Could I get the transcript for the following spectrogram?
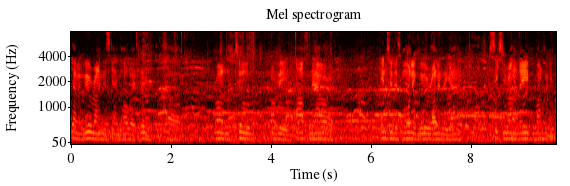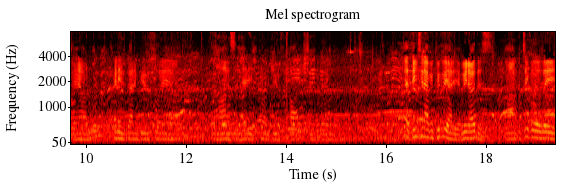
Yeah, I mean, we were running this game the whole way through. So right until probably half an hour into this morning, we were running the game. 60 run lead, one wicket down. Heady was batting beautifully. Uh, and Heady put on a beautiful partnership. Yeah, things can happen quickly out here. We know this. Um, particularly,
